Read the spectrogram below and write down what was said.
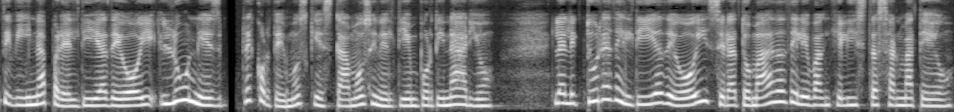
Divina para el día de hoy, lunes. Recordemos que estamos en el tiempo ordinario. La lectura del día de hoy será tomada del evangelista San Mateo,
